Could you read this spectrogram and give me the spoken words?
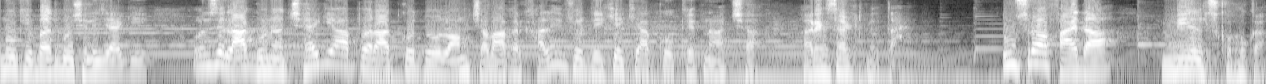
मुँह की बदबू चली जाएगी। उनसे लाख गुना अच्छा है कि आप रात को दो लौंग चबा कर खा लें, फिर देखिए कि आपको कितना अच्छा रिज़ल्ट मिलता है। दूसरा फ़ायदा मेल्स को होगा,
